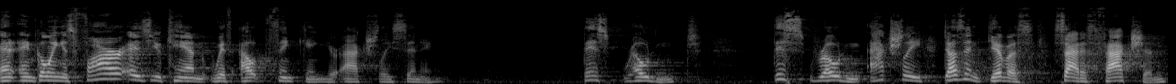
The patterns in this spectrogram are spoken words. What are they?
and, and going as far as you can without thinking you're actually sinning. This rodent, this rodent actually doesn't give us satisfaction.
